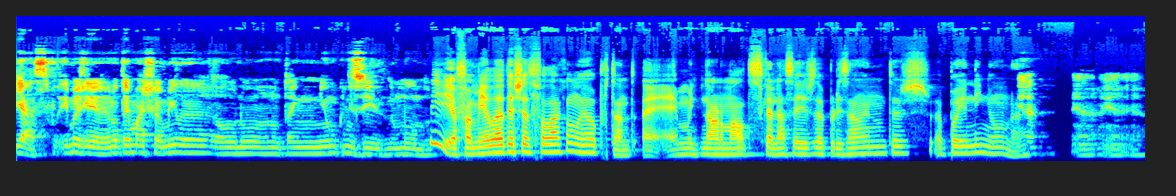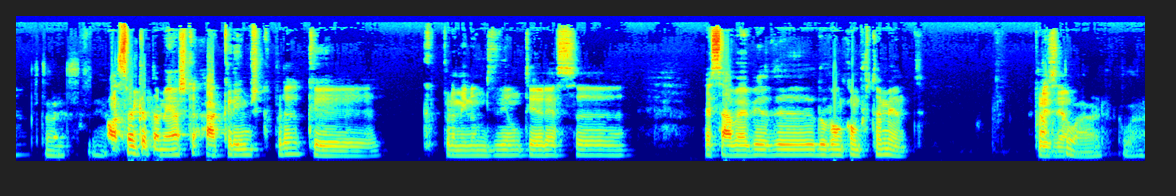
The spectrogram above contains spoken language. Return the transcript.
já, se- imagina, eu não tenho mais família ou não, não tenho nenhum conhecido no mundo. E a família deixa de falar com ele, portanto, é, é muito normal de se calhar saís da prisão e não teres apoio nenhum, não é? Yeah, yeah, yeah, yeah. Portanto, é. Ah, também acho que há crimes que para, que, que para mim não deviam ter essa, essa abébia de, do bom comportamento. Por Ah, exemplo, Claro, claro.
